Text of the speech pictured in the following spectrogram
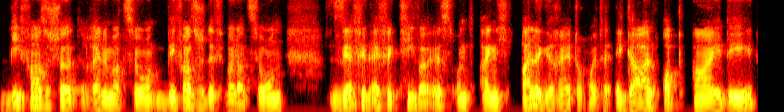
biphasische Reanimation, biphasische Defibrillation sehr viel effektiver ist und eigentlich alle Geräte heute, egal ob AED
